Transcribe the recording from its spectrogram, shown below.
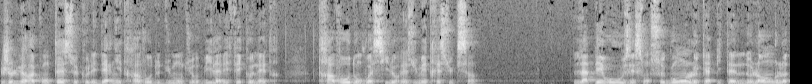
Je lui racontai ce que les derniers travaux de Dumont d'Urville avaient fait connaître, travaux dont voici le résumé très succinct. La Pérouse et son second, le capitaine de l'Angle,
